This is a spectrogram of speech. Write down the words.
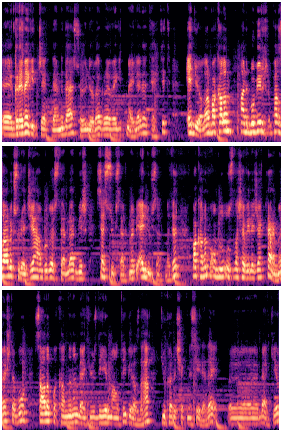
e, greve gideceklerini de söylüyorlar. Greve gitmeyle de tehdit ediyorlar. Bakalım hani bu bir pazarlık süreci. Hani bu gösteriler bir ses yükseltme, bir el yükseltmedir. Bakalım onu uzlaşabilecekler mi? İşte bu Sağlık Bakanlığı'nın belki %26'yı biraz daha yukarı çekmesiyle de e, belki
